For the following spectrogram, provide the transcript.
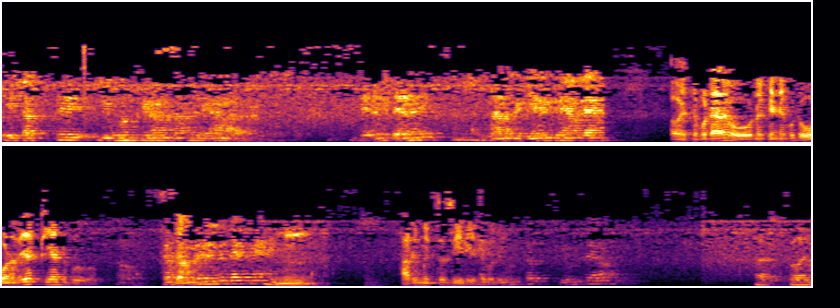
ඒ தත්ත්වේ දිනුන කියන සාහනේ යනවා දැනෙන්නේ දැනෙන්නේ දැනග කියන විදිහ හැමදාම ඔව් එතකොට අර ඕන කෙනෙකුට ඕන දෙයක් කියන්න පුළුවන්. හරි මිත්‍ර සීලිය එතකොට. සෝන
